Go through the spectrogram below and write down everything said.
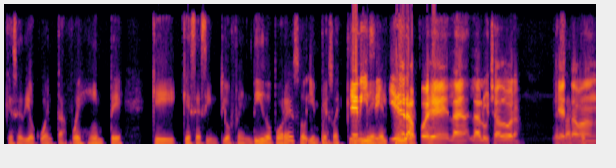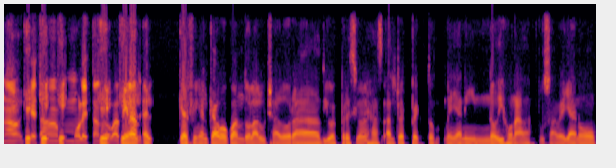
que se dio cuenta, fue gente que, que, se sintió ofendido por eso y empezó a escribir que ni en siquiera fue la, la, luchadora que estaban, que, estaban molestando. Que, al, que al fin y al cabo, cuando la luchadora dio expresiones al respecto, ella ni no dijo nada, tú sabes, ella no,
